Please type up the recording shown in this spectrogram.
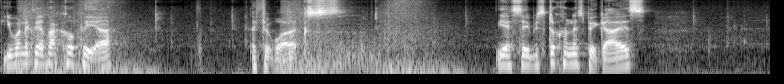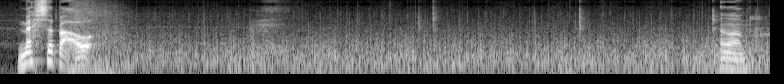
You want to go back up here? If it works. Yeah, so you'll be stuck on this bit, guys. Mess about. Hang on.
